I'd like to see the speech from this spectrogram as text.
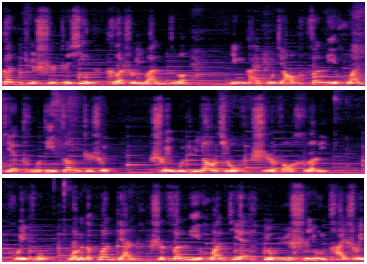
根据实质性课税原则，应该补缴分立环节土地增值税。税务局要求是否合理？回复我们的观点是，分立环节由于适用财税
